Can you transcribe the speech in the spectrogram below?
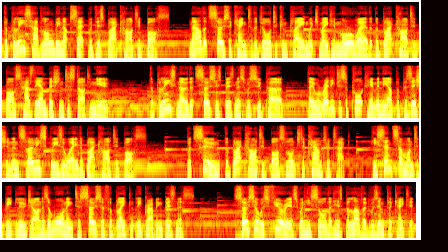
The police had long been upset with this black-hearted boss. Now that Sosa came to the door to complain which made him more aware that the black-hearted boss has the ambition to start anew. The police know that Sosa's business was superb. They were ready to support him in the upper position and slowly squeeze away the black-hearted boss. But soon, the black-hearted boss launched a counterattack. He sent someone to beat Lujan as a warning to Sosa for blatantly grabbing business. Sosa was furious when he saw that his beloved was implicated.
